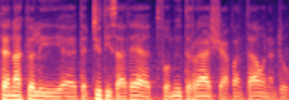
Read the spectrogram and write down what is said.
then actually uh, the duties are there for me to rush up and down and do.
